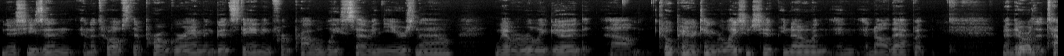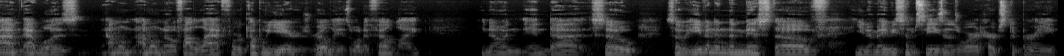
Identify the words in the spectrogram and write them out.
You know, she's in, in a 12 step program in good standing for probably seven years now. We have a really good um, co-parenting relationship, you know, and, and, and all that. But man, there was a time that was I don't I don't know if I laughed for a couple years. Really, is what it felt like, you know. And and uh, so so even in the midst of you know maybe some seasons where it hurts to breathe,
